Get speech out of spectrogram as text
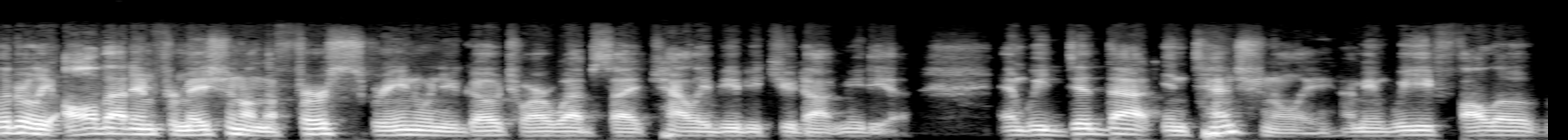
Literally all that information on the first screen when you go to our website, calibbq.media. And we did that intentionally. I mean, we follow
